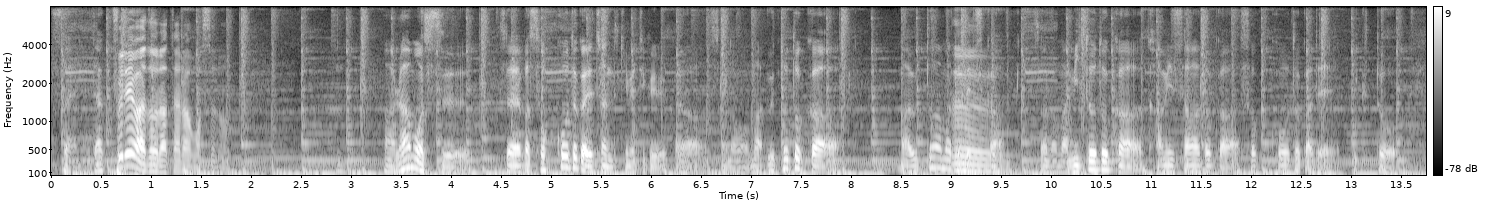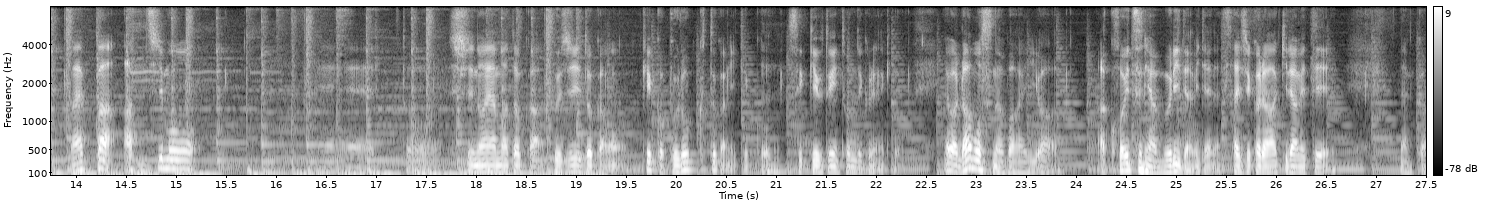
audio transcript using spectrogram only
そうやね。だプレーはどうだった？ラモスの。まあ、ラモスそれやっぱ速攻とかでちゃんと決めてくれるからその、まあ、ウトとか、まあ、ウトはまた別か、うん。そのまあ、水戸とか上沢とか速攻とかで行くと、まあ、やっぱあっちも、えーっと篠山とか藤井とかも結構ブロックとかに結構積極的に飛んでくるんだけど。やっぱラモスの場合はあこいつには無理だみたいな最初から諦めてなんか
